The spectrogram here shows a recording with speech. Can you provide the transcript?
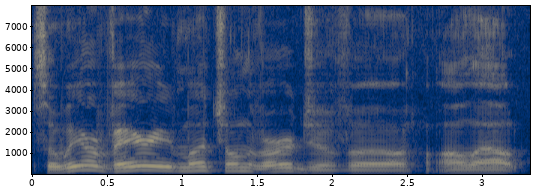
so we are very much on the verge of uh, all out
